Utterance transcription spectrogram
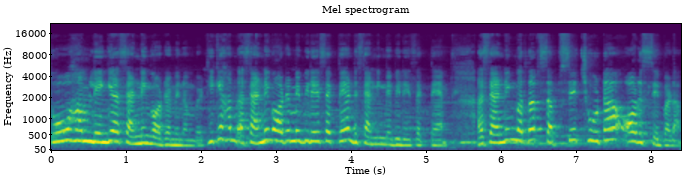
तो हम लेंगे असेंडिंग ऑर्डर में नंबर ठीक है? हम असेंडिंग ऑर्डर में भी ले सकते हैं डिसेंडिंग में भी ले सकते हैं। असेंडिंग मतलब सबसे छोटा और उससे बड़ा,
